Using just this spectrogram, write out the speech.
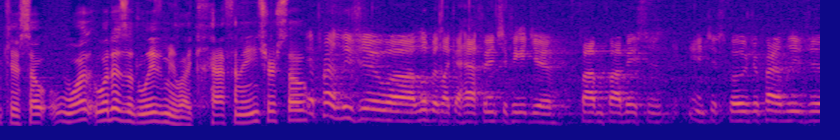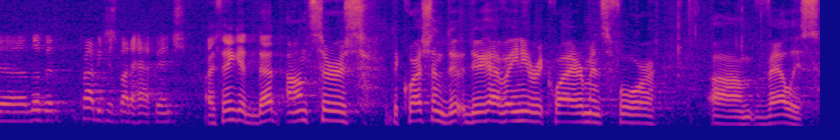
Okay. So what what does it leave me like half an inch or so? It probably leaves you uh, a little bit like a half inch if you get your five and five eighths inch exposure. Probably leaves you a little bit, probably just about a half inch. I think it, that answers the question. Do, do you have any requirements for um, valleys?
